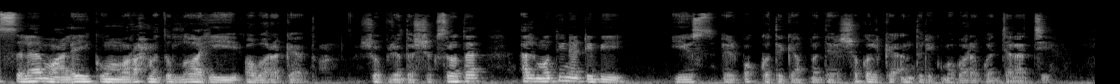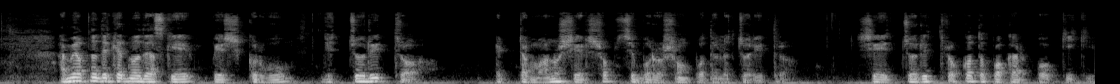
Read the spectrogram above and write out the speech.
আসসালামু আলাইকুম রহমতুল্লাহি অবরাকাত সুপ্রিয় দর্শক শ্রোতা, আল টিভি ইউস এর পক্ষ থেকে আপনাদের সকলকে আন্তরিক মোবারকবাদ জানাচ্ছি। আমি আপনাদের খেদমতে আজকে পেশ করব যে চরিত্র একটা মানুষের সবচেয়ে বড় সম্পদ হলো চরিত্র। সে চরিত্র কত প্রকার ও কি কি?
